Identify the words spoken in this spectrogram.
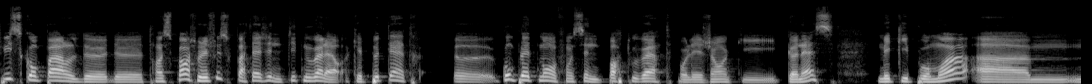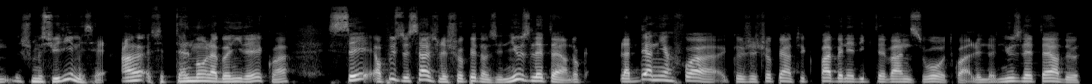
puisqu'on parle de, de, transport, je voulais juste vous partager une petite nouvelle alors, qui est peut-être euh, complètement enfoncer une porte ouverte pour les gens qui connaissent, mais qui pour moi, euh, je me suis dit, mais c'est c'est tellement la bonne idée, quoi. C'est en plus de ça, je l'ai chopé dans une newsletter. Donc la dernière fois que j'ai chopé un truc pas Benedict Evans ou autre, quoi, le newsletter de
